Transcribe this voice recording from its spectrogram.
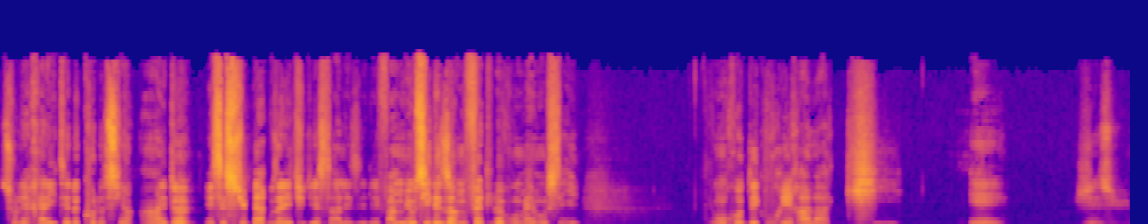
sur les réalités de Colossiens 1 et 2. Et c'est super que vous allez étudier ça, les, femmes, mais aussi les hommes, faites-le vous-même aussi. On redécouvrira là qui est Jésus.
